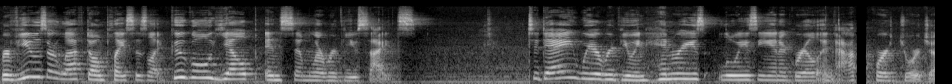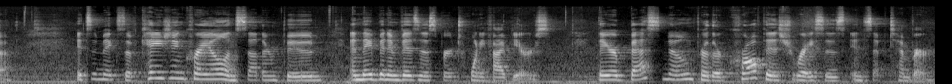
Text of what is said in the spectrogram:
Reviews are left on places like Google, Yelp, and similar review sites. Today we are reviewing Henry's Louisiana Grill in Acworth, Georgia. It's a mix of Cajun, Creole, and Southern food, and they've been in business for 25 years. They are best known for their crawfish races in September.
